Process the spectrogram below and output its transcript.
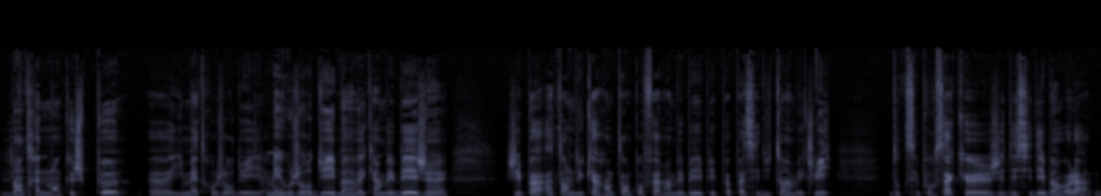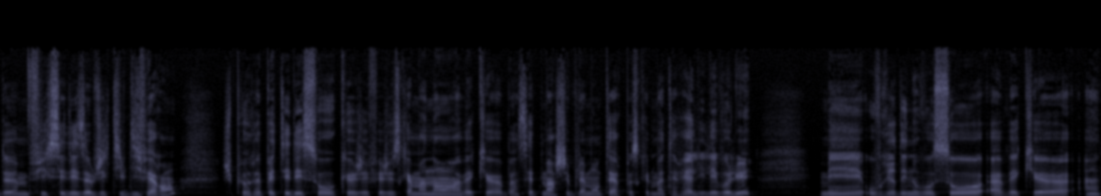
l'entraînement que je peux euh, y mettre aujourd'hui. Mais aujourd'hui, ben, avec un bébé, je n'ai pas attendu 40 ans pour faire un bébé et puis pas passer du temps avec lui. Donc c'est pour ça que j'ai décidé ben, voilà, de me fixer des objectifs différents. Je peux répéter des sauts que j'ai fait jusqu'à maintenant avec euh, ben, cette marche supplémentaire parce que le matériel, il évolue. Mais ouvrir des nouveaux sauts avec euh, un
